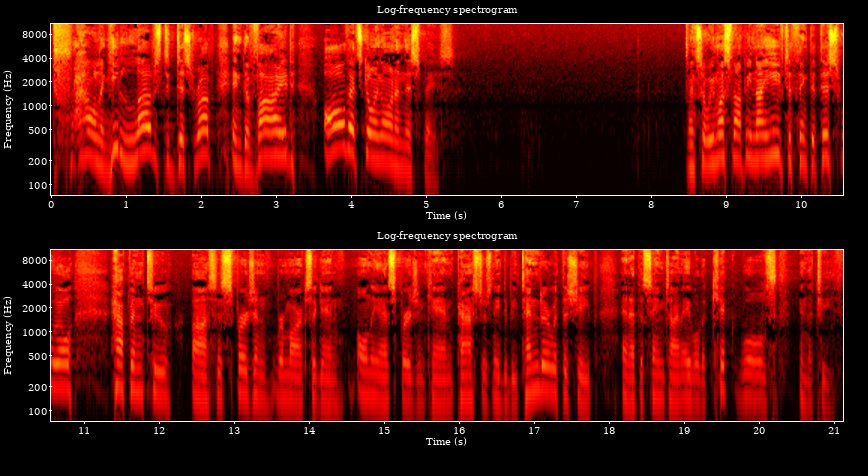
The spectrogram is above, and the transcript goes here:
prowling. He loves to disrupt and divide all that's going on in this space. And so we must not be naive to think that this will happen to us, as Spurgeon remarks again, only as Spurgeon can. Pastors need to be tender with the sheep and at the same time able to kick wolves in the teeth.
